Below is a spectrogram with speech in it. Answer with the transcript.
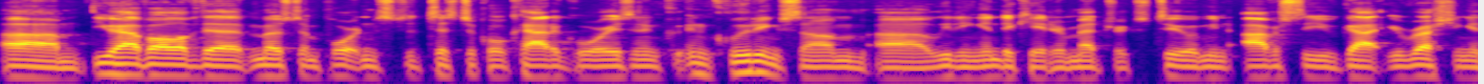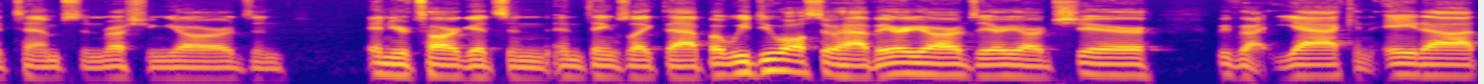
Um, you have all of the most important statistical categories, and including some uh, leading indicator metrics too. I mean, obviously you've got your rushing attempts and rushing yards and and your targets and and things like that. But we do also have air yards, air yard share. We've got YAC and ADOT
